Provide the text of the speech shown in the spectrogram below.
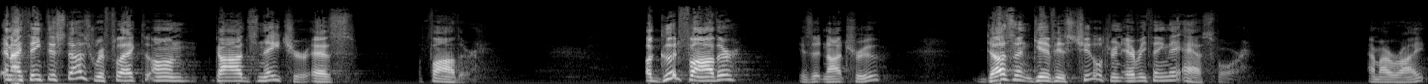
and I think this does reflect on God's nature as father. A good father, is it not true, doesn't give his children everything they ask for. Am I right?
